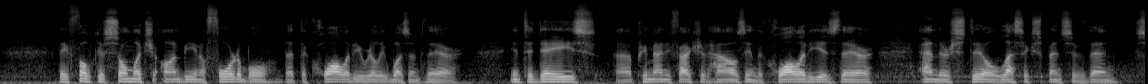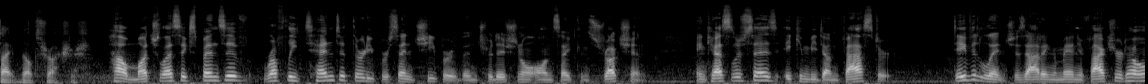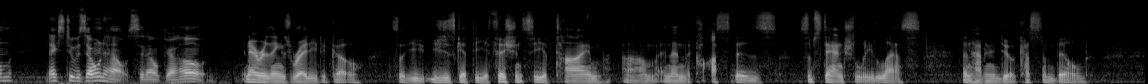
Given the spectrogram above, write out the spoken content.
they focused so much on being affordable that the quality really wasn't there. In today's uh, pre-manufactured housing, the quality is there and they're still less expensive than site-built structures. How much less expensive? Roughly 10 to 30% cheaper than traditional on site construction. And Kessler says it can be done faster. David Lynch is adding a manufactured home next to his own house in El Cajon. And everything's ready to go. So you, you just get the efficiency of time, um, and then the cost is substantially less than having to do a custom build,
